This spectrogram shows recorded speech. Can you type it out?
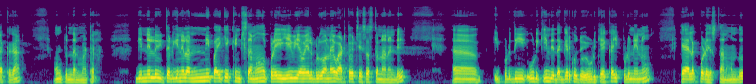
చక్కగా ఉంటుందన్నమాట. గిన్నెలు ఇత్తడి గిన్నెలు అన్నీ పైకి ఎక్కించాము ఇప్పుడు ఏవి అవైలబుల్గా ఉన్నాయో వాటితో చేసేస్తున్నానండి. ఇప్పుడు దీ ఉడికింది దగ్గరకు ఉడికాక ఇప్పుడు నేను ఏలక పొడి వేస్తాను ముందు.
